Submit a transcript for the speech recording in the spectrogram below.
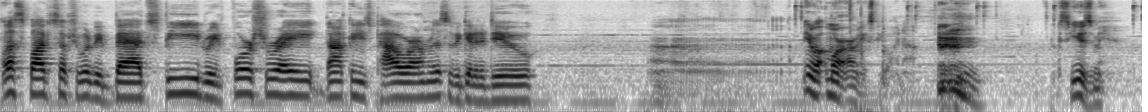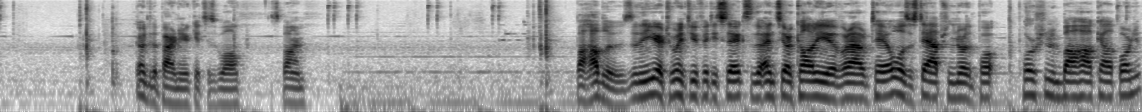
Less supply consumption would be bad. Speed, reinforce rate, not going to use power armor. This would be good to do. Uh, you know what? More army XP, why not? Excuse me. Go to the Pioneer kits as well. It's fine. Baja Blues. In the year 2256, the NCR colony of Tail was established in the northern por portion of Baja, California.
